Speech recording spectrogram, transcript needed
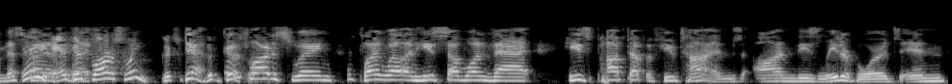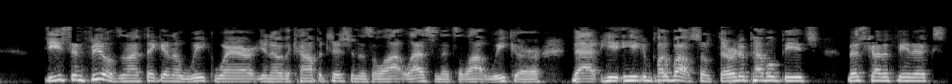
Miss hey, and good Florida swing. Good, yeah, good, good Florida swing, playing well, and he's someone that he's popped up a few times on these leaderboards in decent fields. And I think in a week where, you know, the competition is a lot less and it's a lot weaker, that he, he can play well. So third at Pebble Beach, Miscut at Phoenix,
